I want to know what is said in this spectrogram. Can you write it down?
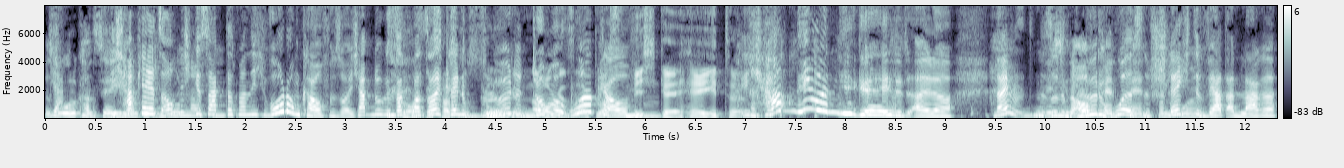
Ja, so, du kannst ja ich habe ja jetzt auch nicht lassen. gesagt, dass man nicht Wohnung kaufen soll. Ich habe nur gesagt, Doch, man soll keine so blöde, genau dumme gesagt. Uhr Du hast kaufen. mich gehatet. Ich habe niemanden hier gehatet, Alter. Nein, Nee, so eine blöde Uhr ist Fan eine von schlechte Uhren. Wertanlage.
